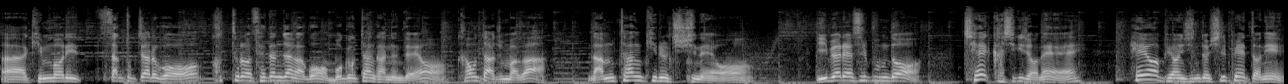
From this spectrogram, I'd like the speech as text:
아, 긴 머리 싹둑 자르고 커트로 새단장하고 목욕탕 갔는데요. 카운터 아줌마가 남탕 키를 주시네요. 이별의 슬픔도 책 가시기 전에 헤어 변신도 실패했더니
